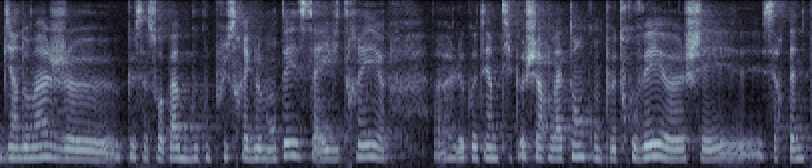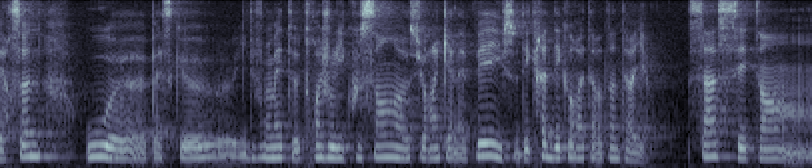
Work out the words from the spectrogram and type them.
bien dommage euh, que ça soit pas beaucoup plus réglementé, ça éviterait euh, le côté un petit peu charlatan qu'on peut trouver chez certaines personnes ou parce qu'ils vont mettre trois jolis coussins sur un canapé, ils se décrètent décorateur d'intérieur. Ça, c'est un,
